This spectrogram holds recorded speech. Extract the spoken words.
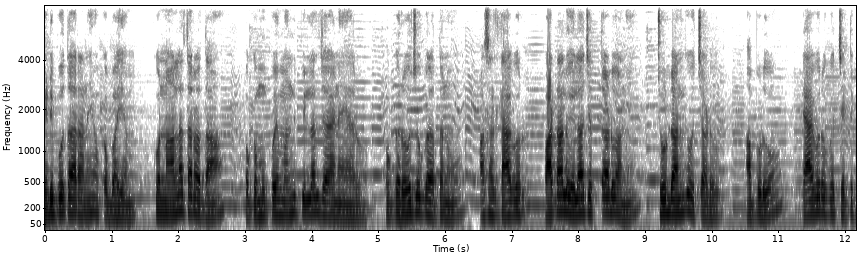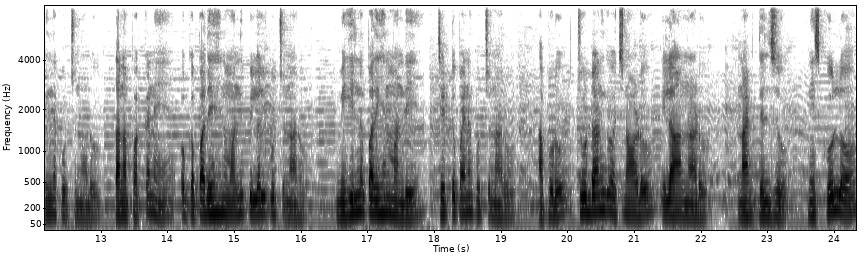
చెడిపోతారని ఒక భయం. కొన్నాళ్ళ తర్వాత ఒక ముప్పై మంది పిల్లలు జాయిన్ అయ్యారు. ఒక రోజు ఒక అతను అసలు ఠాగూర్ పాఠాలు ఎలా చెప్తాడు? అని చూడ్డానికి వచ్చాడు. అప్పుడు ట్యాగూర్ ఒక చెట్టు కింద కూర్చున్నాడు. తన పక్కనే ఒక పదిహేను మంది పిల్లలు కూర్చున్నారు. మిగిలిన పదిహేను మంది చెట్టు పైన కూర్చున్నారు. అప్పుడు చూడ్డానికి వచ్చినవాడు ఇలా అన్నాడు నాకు తెలుసు. నీ స్కూల్లో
